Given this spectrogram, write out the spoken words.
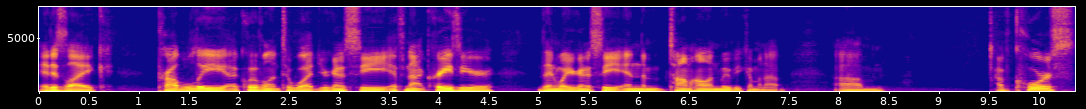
It is like probably equivalent to what you're gonna see, if not crazier than what you're gonna see in the Tom Holland movie coming up. Um, of course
